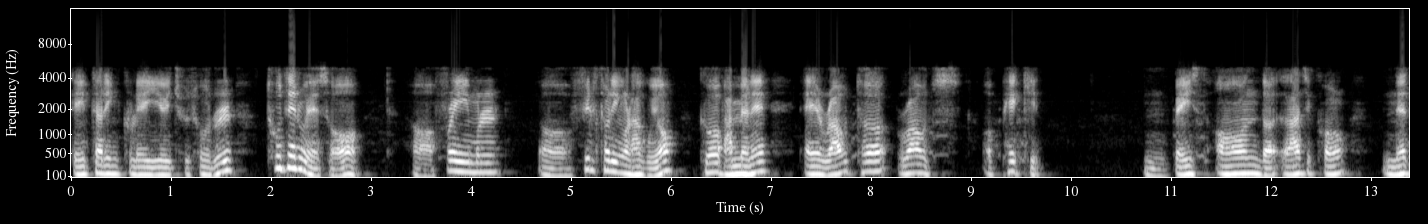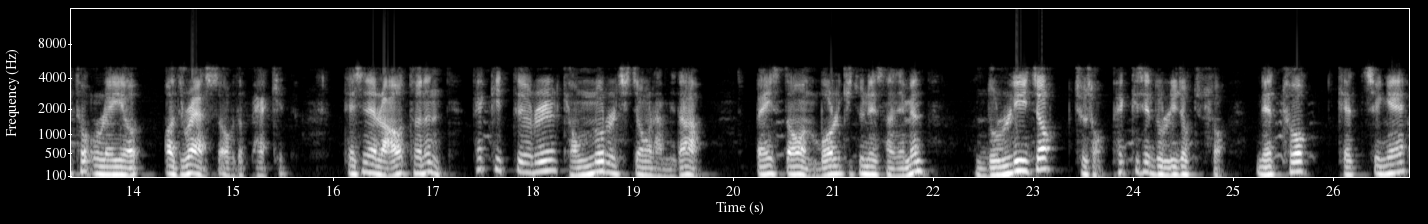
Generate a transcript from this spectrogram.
data link layer의 주소를 토대로 해서 어, 프레임을 어, 필터링을 하고요. 그와 반면에 a router routes a packet 음, based on the logical network layer address of the packet. 대신에 라우터는 패킷들을 경로를 지정을 합니다. based on 뭘 기준에서 하냐면 논리적 주소, 패킷의 논리적 주소, 네트워크 계층의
